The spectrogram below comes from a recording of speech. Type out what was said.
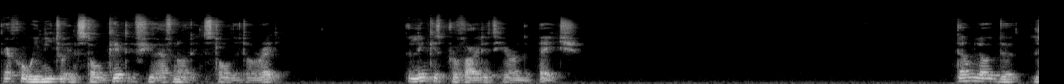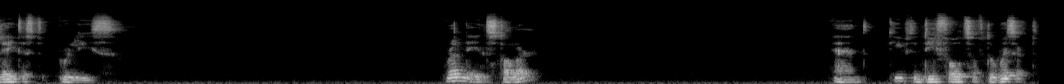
Therefore we need to install Git if you have not installed it already. The link is provided here on the page. Download the latest release. Run the installer and keep the defaults of the wizard.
